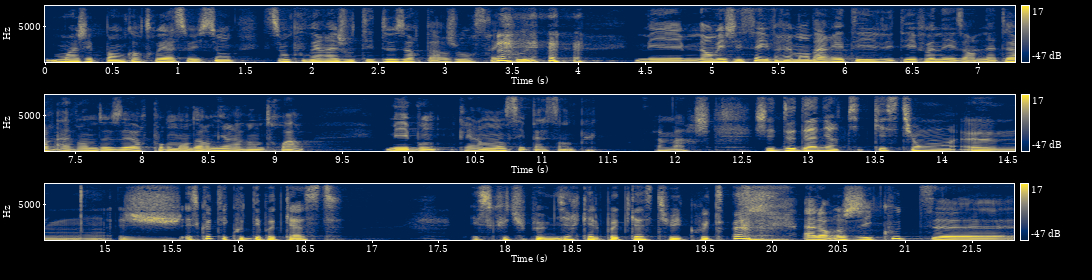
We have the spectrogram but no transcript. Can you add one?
moi, j'ai pas encore trouvé la solution. Si on pouvait rajouter deux heures par jour, ce serait cool. Mais non, mais j'essaye vraiment d'arrêter les téléphones et les ordinateurs à 22 heures pour m'endormir à 23. Mais bon, clairement, c'est pas simple. Ça marche. J'ai deux dernières petites questions. Euh, Est-ce que tu écoutes des podcasts? Est-ce que tu peux me dire quel podcast tu écoutes? Alors, j'écoute euh,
